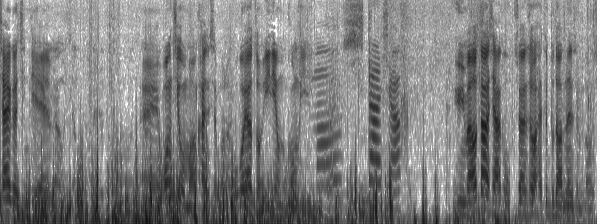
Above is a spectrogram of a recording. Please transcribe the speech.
下一个景点，哎，忘记我们要看什么了。不过要走一点五公里。羽毛大峡谷。羽毛大峡谷，虽然说还是不知道那是什么东西。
